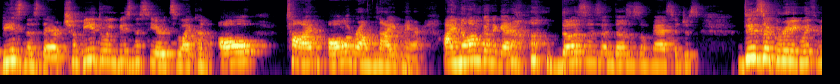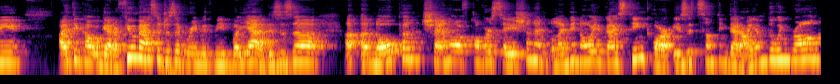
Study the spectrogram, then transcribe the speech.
business there. To me, doing business here, it's like an all time, all around nightmare. I know I'm going to get dozens and dozens of messages disagreeing with me. I think I will get a few messages agreeing with me. But yeah, this is a a, an open channel of conversation and let me know what you guys think or is it something that i am doing wrong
